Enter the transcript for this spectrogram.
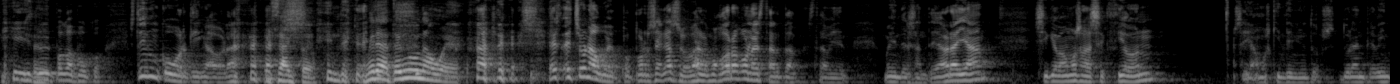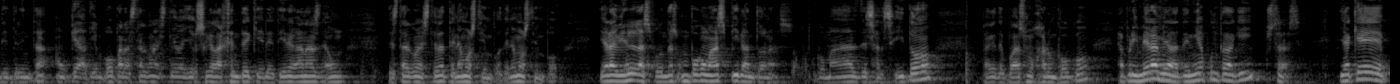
Y tú poco a poco. Estoy en un coworking ahora. Exacto. Mira, tengo una web. He hecho una web, por, por si acaso. A lo mejor hago una startup. Está bien. Muy interesante. Ahora ya sí que vamos a la sección. O sea, llevamos 15 minutos. Durante 20 y 30. Aún queda tiempo para estar con Esteban. Yo sé que la gente quiere, tiene ganas de aún de estar con Esteban. Tenemos tiempo, tenemos tiempo. Y ahora vienen las preguntas un poco más picantonas. Un poco más de salseíto. Para que te puedas mojar un poco. La primera, mira, la tenía apuntada aquí. Ostras. Ya que,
